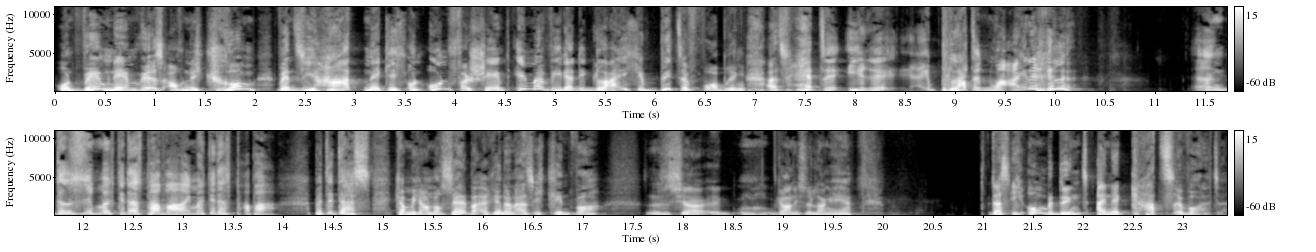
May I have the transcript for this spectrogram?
Und wem nehmen wir es auch nicht krumm, wenn sie hartnäckig und unverschämt immer wieder die gleiche Bitte vorbringen, als hätte ihre Platte nur eine Rille? Äh, das, ich möchte das Papa, ich möchte das Papa. Bitte das. Ich kann mich auch noch selber erinnern, als ich Kind war. Das ist ja äh, gar nicht so lange her. Dass ich unbedingt eine Katze wollte.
